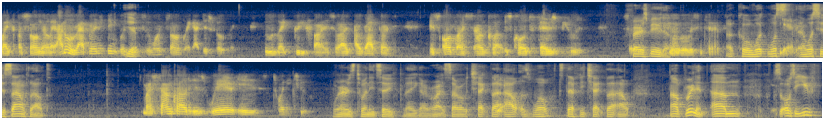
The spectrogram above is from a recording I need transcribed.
like a song that like I don't rap or anything, but Yeah. it's the one song like I just felt like it was like pretty fire. So I, I rapped on it. It's on my SoundCloud. It's called Ferris Bueller. So Ferris if you Bueller. go listen to that. Oh, cool. What what's Yeah. and what's your SoundCloud? My SoundCloud is Where Is Twenty Two. Where is 22? There you go. Right, so I'll check that Yeah. out as well. Definitely check that out. Oh, brilliant. Um, so obviously you've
